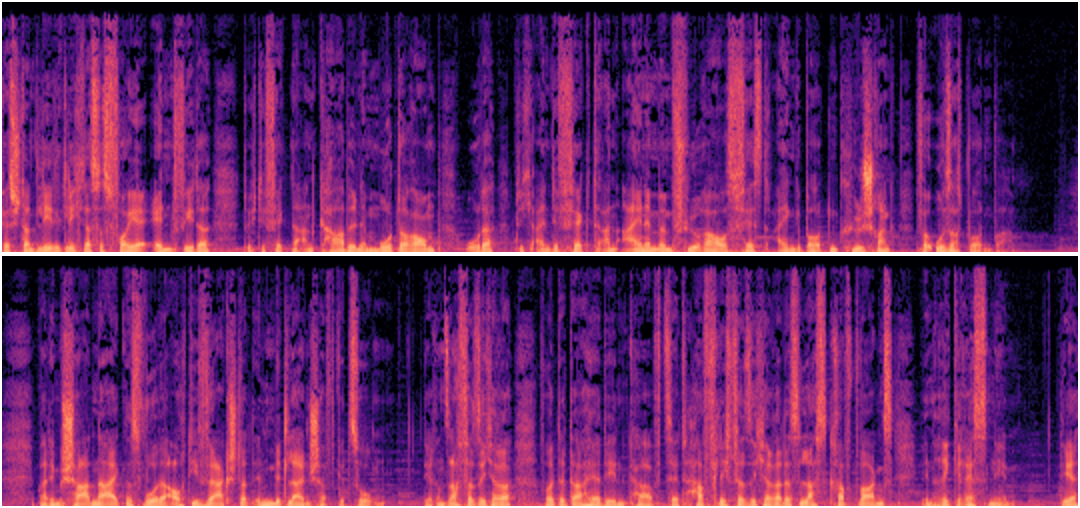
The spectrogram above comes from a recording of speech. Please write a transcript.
Fest stand lediglich, dass das Feuer entweder durch Defekte an Kabeln im Motorraum oder durch einen Defekt an einem im Führerhaus fest eingebauten Kühlschrank verursacht worden war. Bei dem Schadenereignis wurde auch die Werkstatt in Mitleidenschaft gezogen. Deren Sachversicherer wollte daher den Kfz-Haftpflichtversicherer des Lastkraftwagens in Regress nehmen. Der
